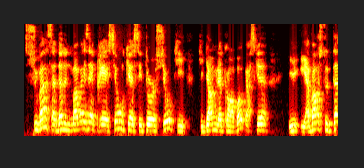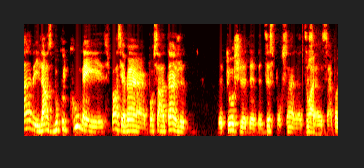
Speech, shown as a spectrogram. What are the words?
souvent, ça donne une mauvaise impression que c'est Turcio qui, qui gagne le combat parce que il, avance tout le temps, il lance beaucoup de coups, mais je pense qu'il y avait un pourcentage de de touche de, de, 10 là, ça, ça pas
